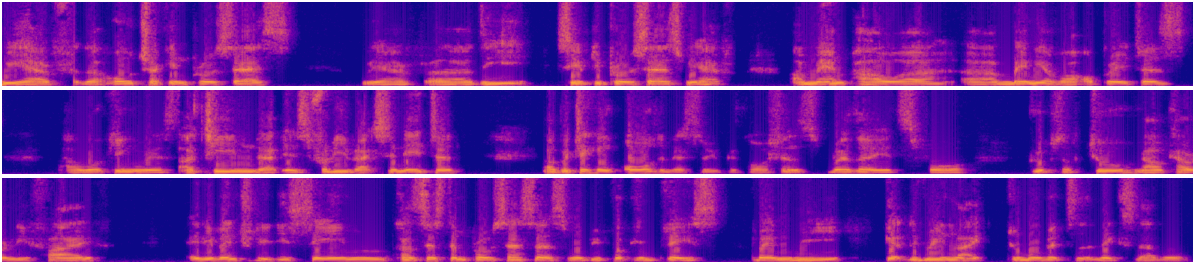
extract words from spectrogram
We have the whole check-in process. We have uh, the safety process. We have our manpower. Uh, many of our operators are working with a team that is fully vaccinated. Uh, we're taking all the necessary precautions, whether it's for groups of two, now currently five, and eventually, the same consistent processes will be put in place when we get the green light to move it to the next level.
